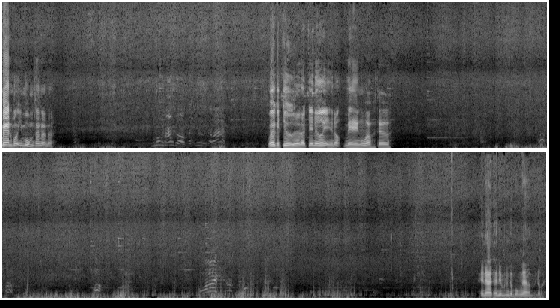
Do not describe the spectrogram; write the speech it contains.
แม่นบอกอีมุมทั้งนั้นน่ะนุ่มหางดอกก็ชื่อแต่ว่าเว้ยก็จือแล้วเนาะเจเนยเนาะแม่งัวเธอ หน้าเท่านี้มันก็บ่งามหน่อย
